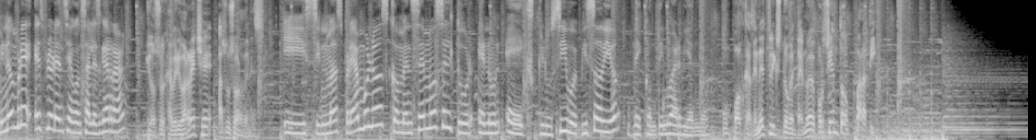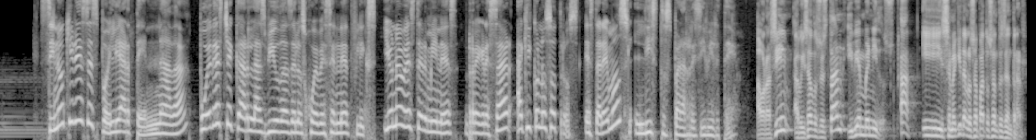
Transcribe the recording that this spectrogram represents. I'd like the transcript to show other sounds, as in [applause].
Mi nombre es Florencia González Guerra. Yo soy Javier Barreche, a sus órdenes. Y sin más preámbulos, comencemos el tour en un exclusivo episodio de Continuar Viendo. Un podcast de Netflix 99% para ti. Si no quieres spoilearte nada, puedes checar Las Viudas de los Jueves en Netflix y una vez termines, regresar aquí con nosotros. Estaremos listos para recibirte. Ahora sí, avisados están y bienvenidos. Ah, y se me quitan los zapatos antes de entrar.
